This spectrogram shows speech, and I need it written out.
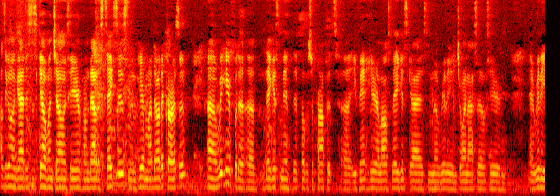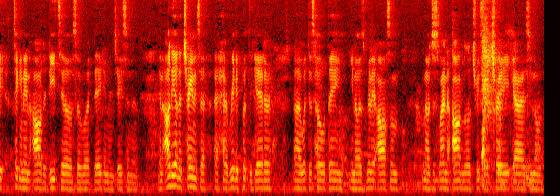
How's it going, guys? This is Kelvin Jones here from Dallas, Texas, and here with my daughter Carson. Uh, we're here for the uh, Vegas Myth the Publisher Profits uh, event here in Las Vegas, guys. You know, really enjoying ourselves here and, and really taking in all the details of what Daegan and Jason and, and all the other trainers have, have really put together uh, with this whole thing. You know, it's really awesome. You know, just learning all the little tricks of the trade, guys. You know,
